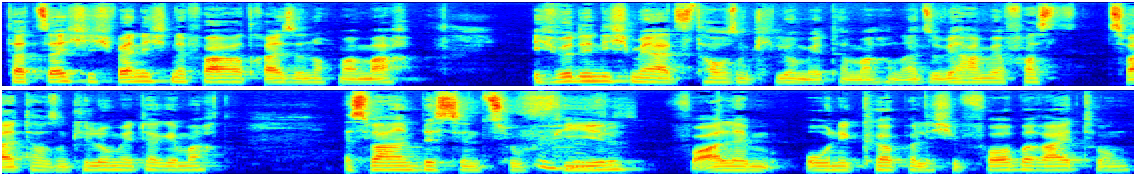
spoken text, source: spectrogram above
tatsächlich, wenn ich eine Fahrradreise nochmal mache, ich würde nicht mehr als 1000 Kilometer machen. Also wir haben ja fast 2000 Kilometer gemacht. Es war ein bisschen zu mhm. viel, mhm. vor allem ohne körperliche Vorbereitung.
